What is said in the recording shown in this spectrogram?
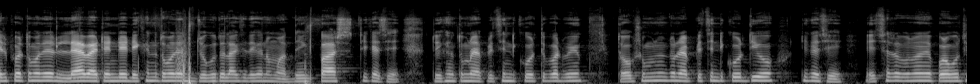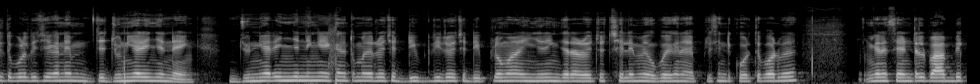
এরপর তোমাদের ল্যাব অ্যাটেন্ডেড এখানে তোমাদের যোগ্যতা লাগছে দেখানো মাধ্যমিক পাস ঠিক আছে? তো এখানে তোমরা অ্যাপ্লিসেন্ট করতে পারবে। তো অবশ্যই তোমরা অ্যাপ্লিকেশনটি করে দিও, ঠিক আছে? এছাড়াও তোমাদের পরবর্তীতে বলে দিচ্ছি এখানে যে জুনিয়ার ইঞ্জিনিয়ারিং জুনিয়ার ইঞ্জিনিয়ারিংয়ে এখানে তোমাদের রয়েছে ডিগ্রি রয়েছে ডিপ্লোমা ইঞ্জিনিয়ারিং যারা রয়েছে, ছেলে মেয়ে উভয় এখানে অ্যাপ্লিসেন্ট করতে পারবে। এখানে central public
